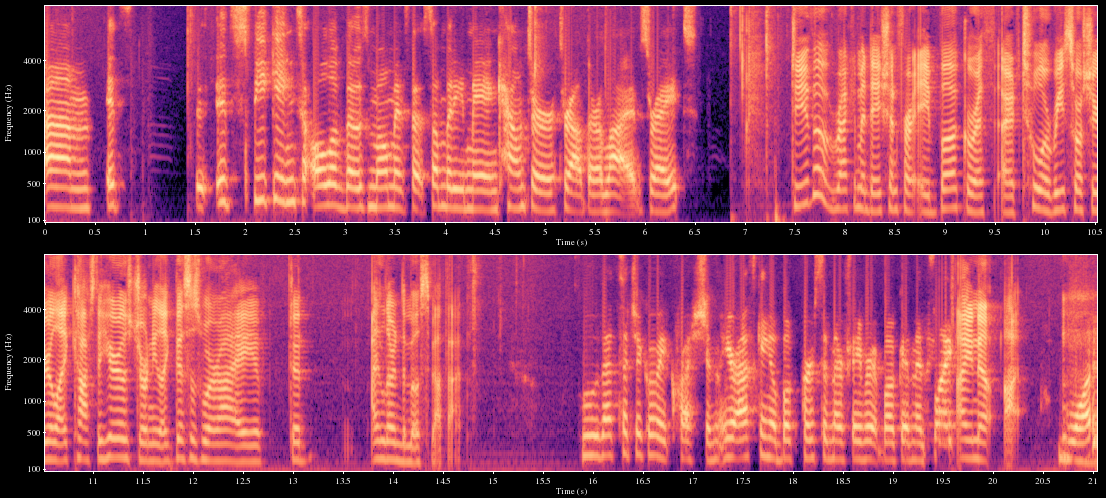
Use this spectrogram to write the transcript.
Um, it's it's speaking to all of those moments that somebody may encounter throughout their lives right Do you have a recommendation for a book or a, a tool or resource where you're like, gosh, the hero's journey, like this is where I did, I learned the most about that. Ooh, that's such a great question. You're asking a book person their favorite book, and it's like, I know. I, what?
